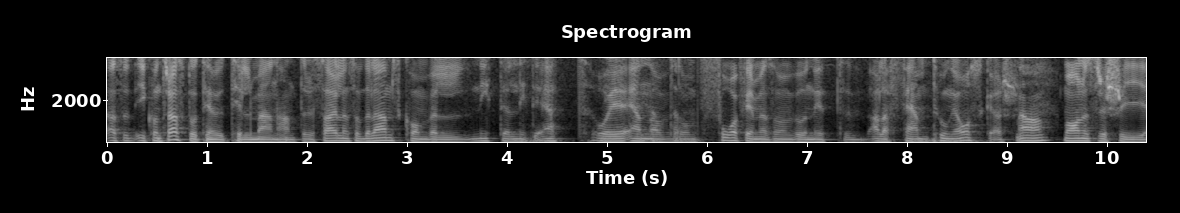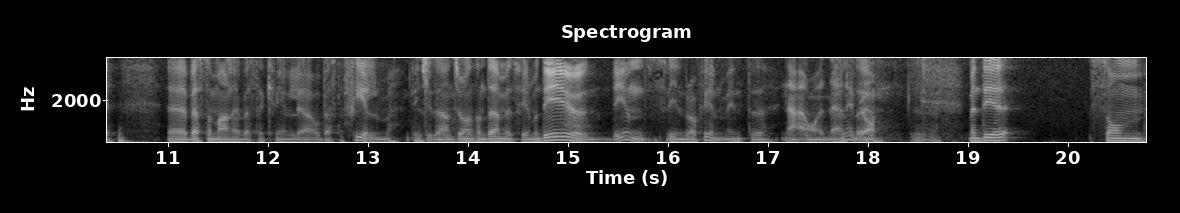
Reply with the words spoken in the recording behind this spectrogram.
alltså i kontrast då till, till Manhunter, Silence of the Lambs kom väl 90 eller 91 och är en av 91, de få filmer som har vunnit alla fem tunga Oscars. Ja. Manus, regi, eh, bästa manliga, bästa kvinnliga och bästa film. Vilket är Jonathan Demmes film. Och det är ju det är en svinbra film, inte, Nej, inte den är bra. Men det som,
